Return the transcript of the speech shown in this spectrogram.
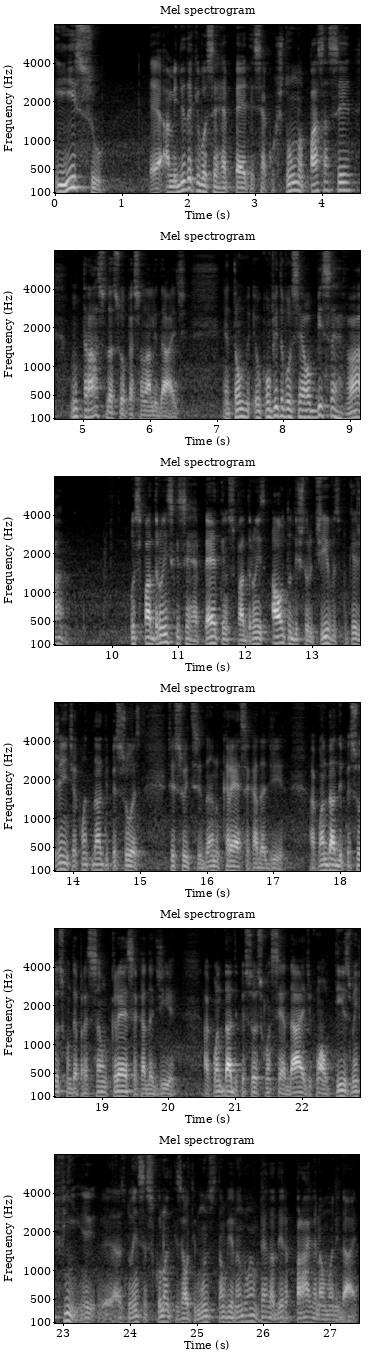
E isso, é, à medida que você repete e se acostuma, passa a ser um traço da sua personalidade. Então, eu convido você a observar os padrões que se repetem, os padrões autodestrutivos, porque, gente, a quantidade de pessoas se suicidando cresce a cada dia. A quantidade de pessoas com depressão cresce a cada dia. A quantidade de pessoas com ansiedade, com autismo, enfim, as doenças crônicas e autoimunes estão virando uma verdadeira praga na humanidade.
